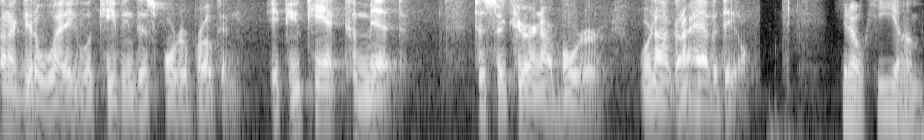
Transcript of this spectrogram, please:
going to get away with keeping this border broken. If you can't commit to securing our border, we're not going to have a deal. You know, he um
